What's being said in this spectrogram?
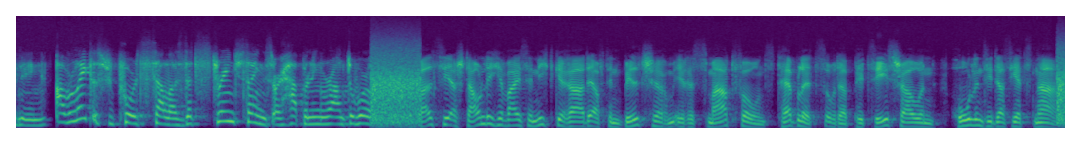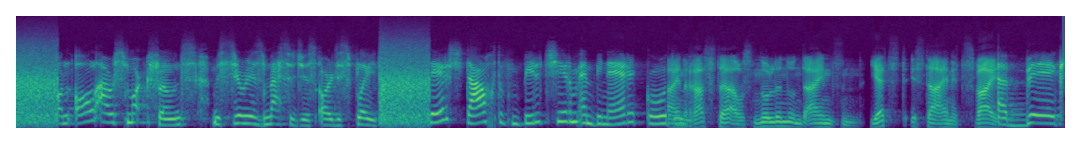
evening. Our latest reports tell us that strange things are happening around the world. Falls Sie erstaunlicherweise nicht gerade auf den Bildschirm Ihres Smartphones, Tablets oder PCs schauen, holen Sie das jetzt nach. On all our smartphones, mysterious messages are displayed. Zuerst taucht auf dem Bildschirm ein binärer Code Ein. Raster aus Nullen und Einsen. Jetzt ist da eine 2. A big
